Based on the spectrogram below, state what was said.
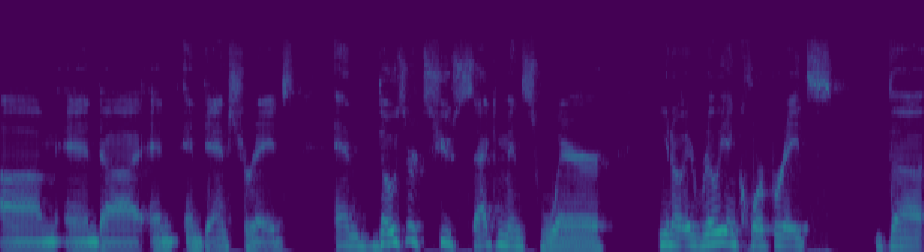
um, and uh, and and dance charades and those are two segments where you know it really incorporates the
